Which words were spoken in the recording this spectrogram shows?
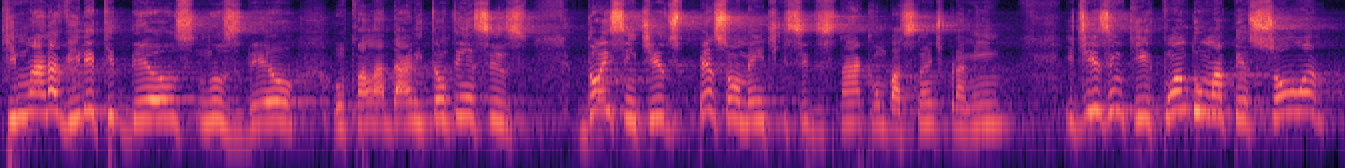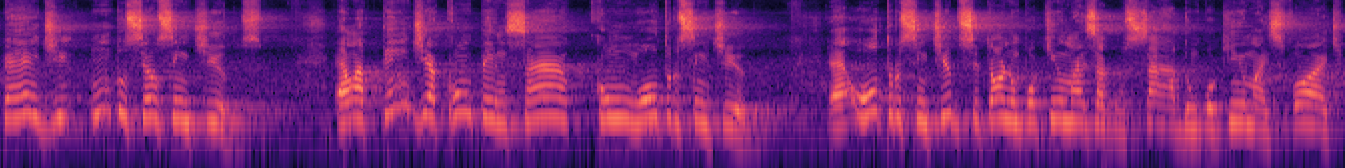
que maravilha que Deus nos deu o paladar. Então, tem esses dois sentidos, pessoalmente, que se destacam bastante para mim. E dizem que quando uma pessoa perde um dos seus sentidos, ela tende a compensar com um outro sentido. É, outro sentido se torna um pouquinho mais aguçado, um pouquinho mais forte.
